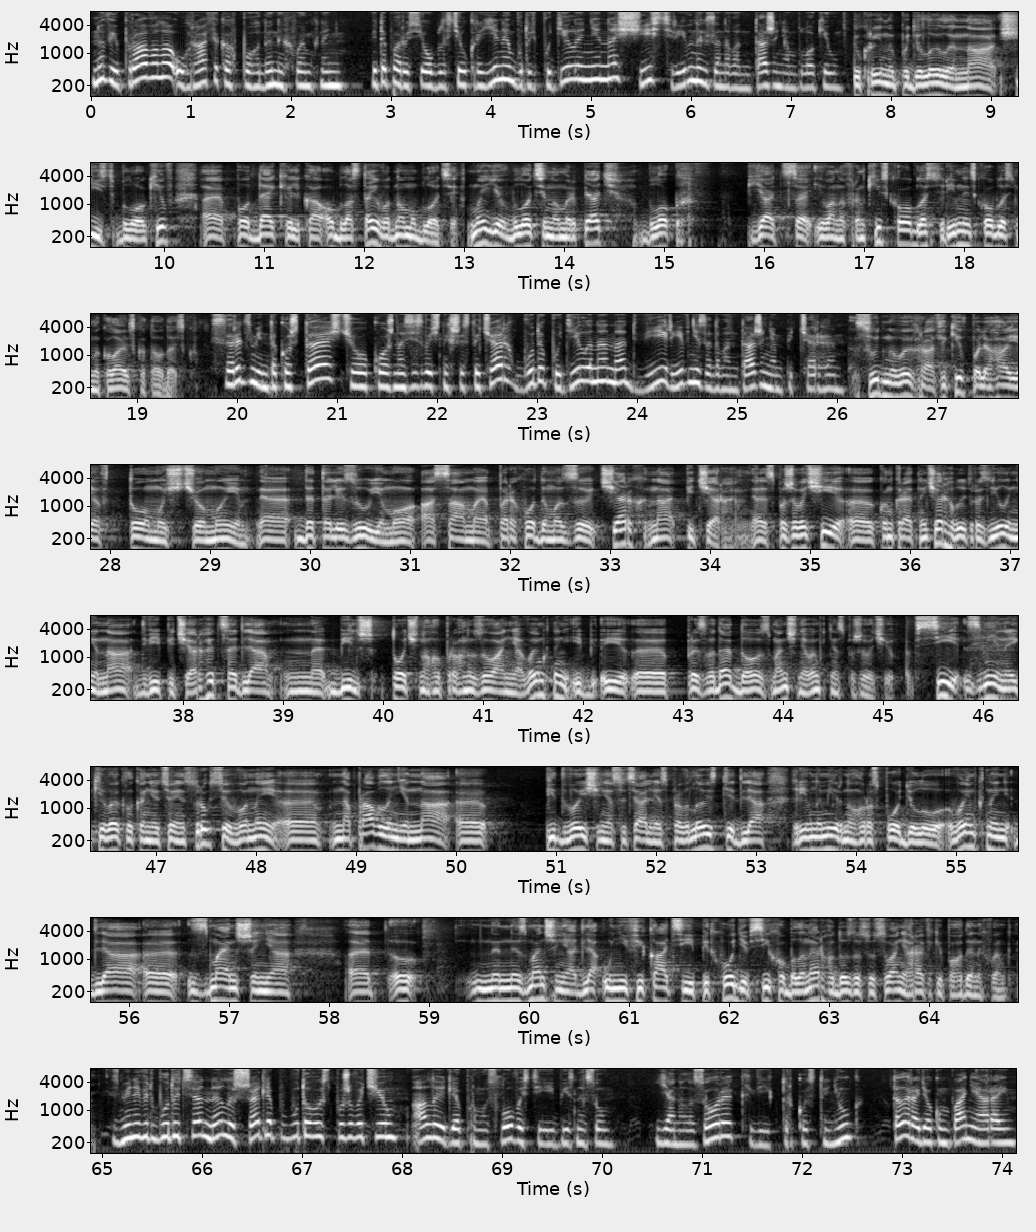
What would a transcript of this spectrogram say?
Нові правила у графіках погодинних вимкнень. Відтепер усі області України будуть поділені на шість рівних за навантаженням блоків. Україну поділили на шість блоків е, по декілька областей в одному блоці. Ми є в блоці номер 5, блок 5 – це Івано-Франківська область, Рівненська область, Миколаївська та Одеська. Серед змін також те, що кожна зі звичних шести черг буде поділена на дві рівні за навантаженням під черги. Суть нових графіків полягає в тому, що ми е, деталізуємо, а саме переходимо з черг на підчерги. Е, Споживачі е, конкретної черги будуть розділені на дві підчерги. Це для більш точного прогнозування вимкнень і, призведе до зменшення вимкнення споживачів. Всі зміни, які викликані цією інструкцією, вони е, направлені на е, підвищення соціальної справедливості для рівномірного розподілу вимкнень, для е, зменшення. е, Не, не зменшення, а для уніфікації підходів всіх обленерго до застосування графіків погодинних вимкнень. Зміни відбудуться не лише для побутових споживачів, але й для промисловості і бізнесу. Яна Лазорик, Віктор Костенюк, телерадіокомпанія Рай.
